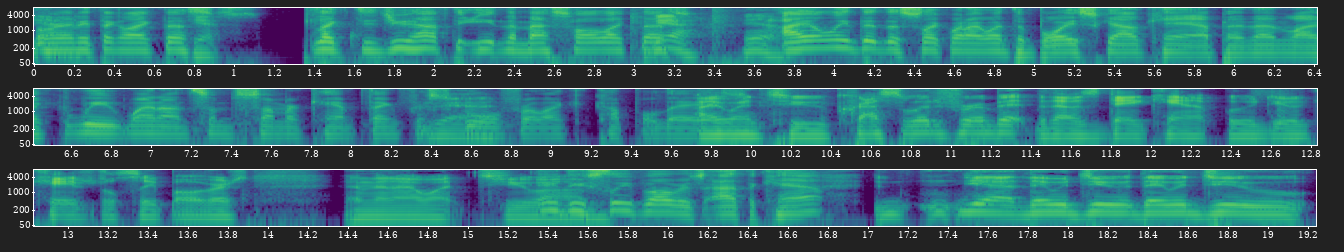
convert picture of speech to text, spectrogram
or Yeah. anything like this yes. Like did you have to eat in the mess hall like this Yeah. Yeah. I only did this like when I went to Boy Scout camp, and then like we went on some summer camp thing for Yeah. school for like a couple days. I went to Crestwood for a bit, but that was day camp. We would do occasional sleepovers, and then I went to. Do you do um, sleepovers at the camp? yeah, they would do. They would do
